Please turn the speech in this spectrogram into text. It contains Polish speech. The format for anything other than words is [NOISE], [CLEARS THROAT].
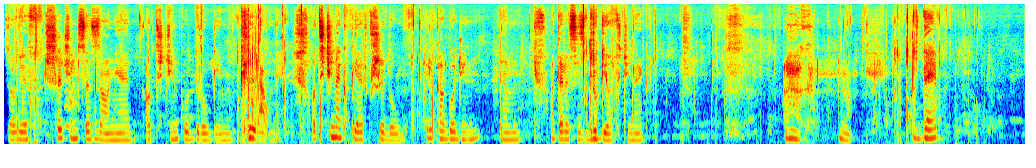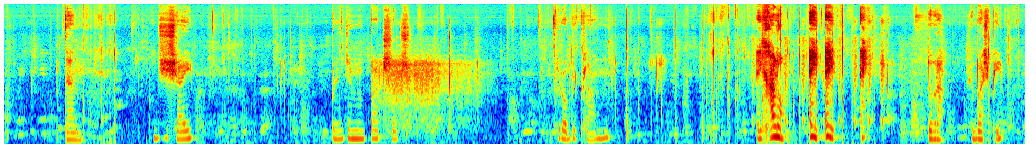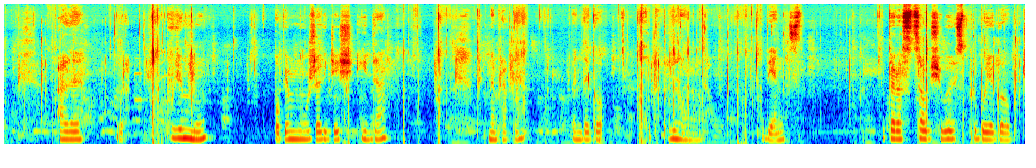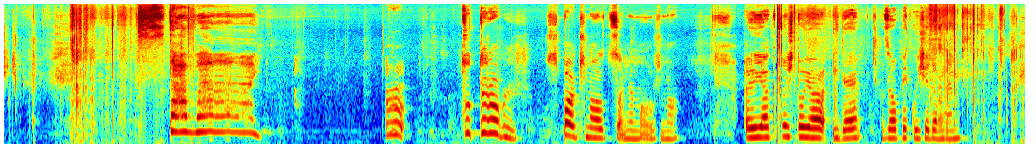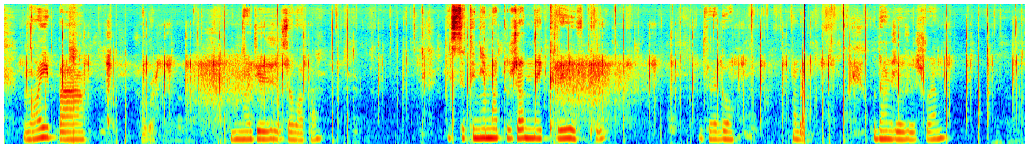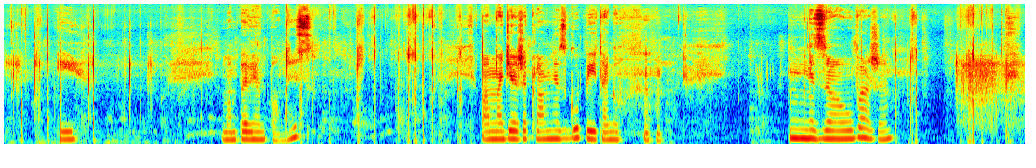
Widzowie w trzecim sezonie, odcinku drugim, klauny. Odcinek pierwszy był kilka godzin temu, a teraz jest drugi odcinek. Ach, no. Idę ten dzisiaj będziemy patrzeć, co robi klaun. Ej, halo! Ej, ej, ej! Dobra, chyba śpi. Ale dobra. Powiem mu. Powiem mu, że gdzieś idę. Tak naprawdę będę go podglądał. Więc teraz z całej siły spróbuję go obudzić. Wstawaj! E, Co ty robisz? Spać na nie można. E, Jak coś, to ja idę. Zaopiekuj się domem. No i pa. Dobra. Mam nadzieję, że załapał. Niestety nie ma tu żadnej kryjówki. Którego... Dobra. Udam, że wyszłem. I... Mam pewien pomysł. Mam nadzieję, że klan nie zgubi tego. [LAUGHS] nie zauważy.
